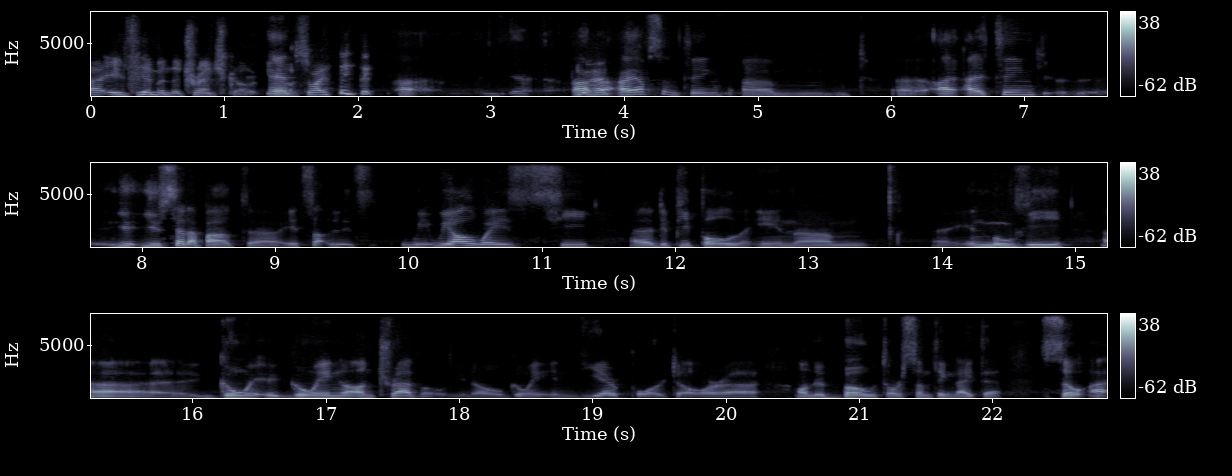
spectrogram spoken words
uh, is him in the trench coat. and, know? So I think that uh, yeah, I, I, have something. Um, uh, I, I think you, you said about uh, it's it's we, we always see uh, the people in um, in movie going going on travel. You know, going in the airport or uh, on a boat or something like that. So I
